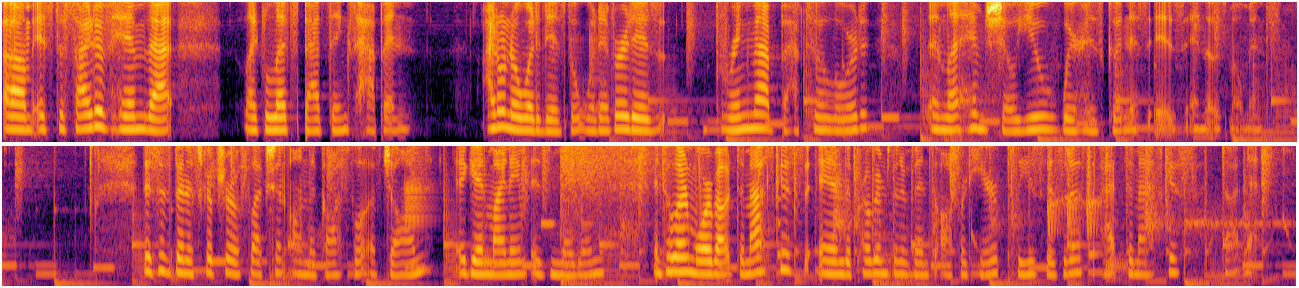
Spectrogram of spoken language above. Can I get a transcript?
um, it's the side of him that like lets bad things happen. I don't know what it is, but whatever it is, bring that back to the Lord and let Him show you where His goodness is in those moments. This has been a scripture reflection on the Gospel of John. Again, my name is Megan. And to learn more about Damascus and the programs and events offered here, please visit us at damascus.net.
